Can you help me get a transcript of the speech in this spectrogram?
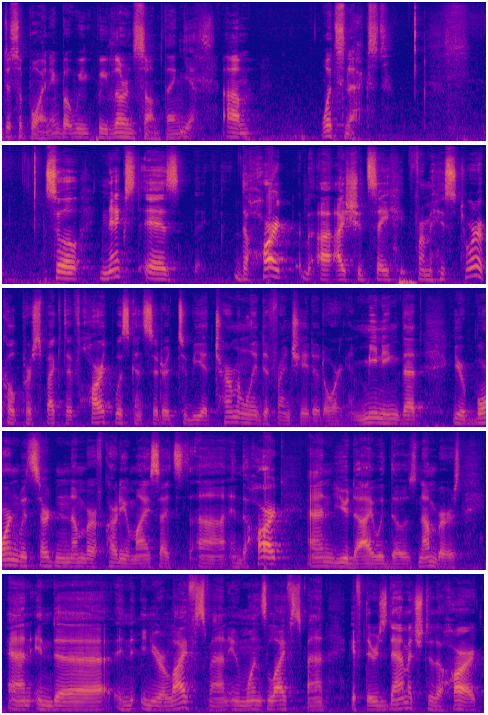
disappointing, but we, we learned something. Yes. Um, what's next? So next is the heart, uh, I should say, from a historical perspective, heart was considered to be a terminally differentiated organ, meaning that you're born with certain number of cardiomyocytes uh, in the heart and you die with those numbers. And in, the, in, in your lifespan, in one's lifespan, if there's damage to the heart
